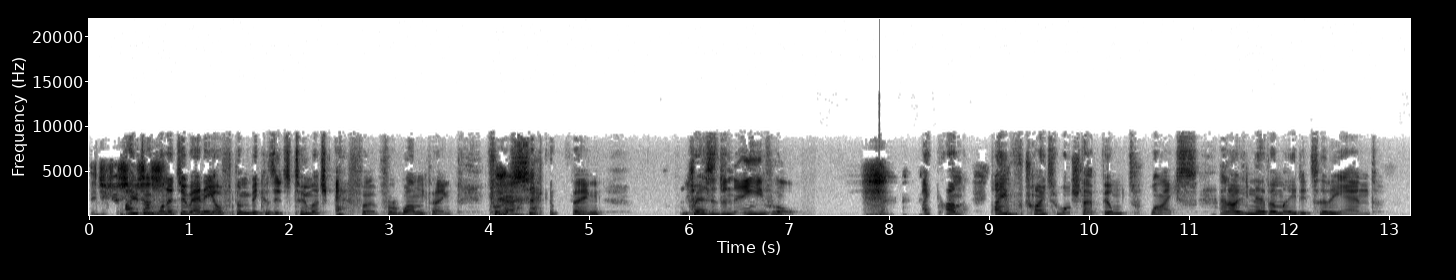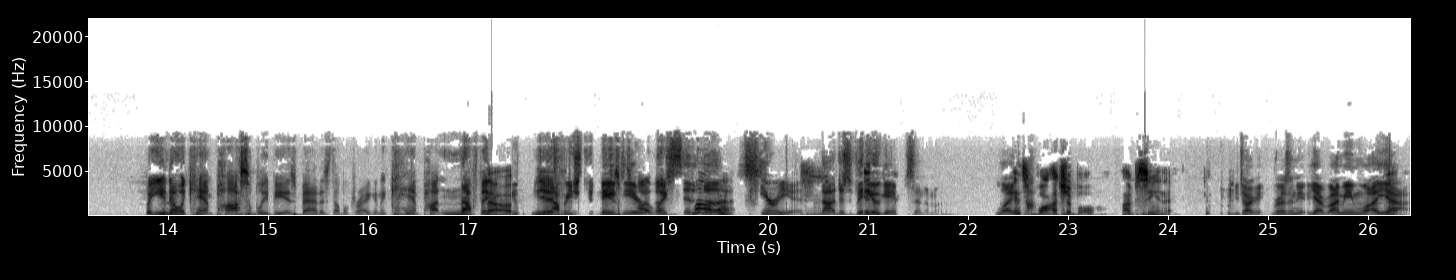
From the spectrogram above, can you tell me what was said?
Did you just? I don't this- want to do any of them because it's too much effort, for one thing. For Yeah. a second thing, Resident Evil. I can't. I've tried to watch that film twice, and I've never made it to the end. But you know, it can't possibly be as bad as Double Dragon. It can't. Po- nothing. No, you, yeah. you've reached the Nothing nadir of like cinema, What? period. Not just video game cinema. Like It's watchable. I've seen it. You talking Resident? Evil? Yeah, I mean, well, yeah,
